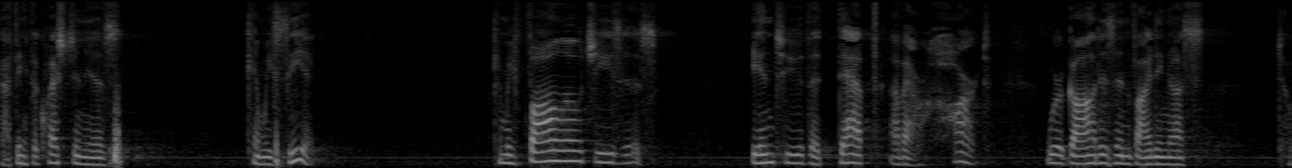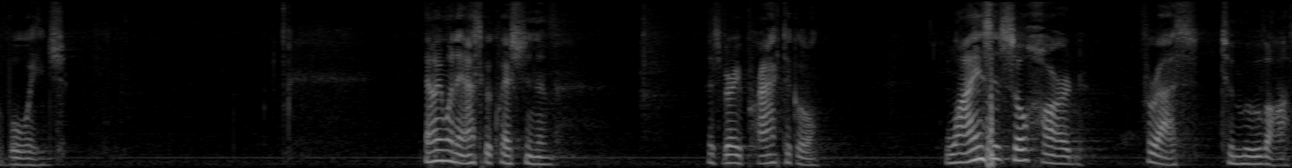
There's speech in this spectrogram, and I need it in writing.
I think the question is can we see it? Can we follow Jesus into the depth of our heart where God is inviting us to voyage? Now, I want to ask a question that's very practical. Why is it so hard for us to move off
